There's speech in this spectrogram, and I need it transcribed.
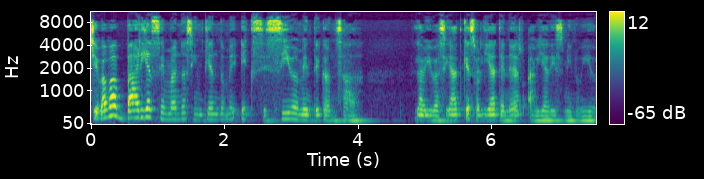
Llevaba varias semanas sintiéndome excesivamente cansada. La vivacidad que solía tener había disminuido.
